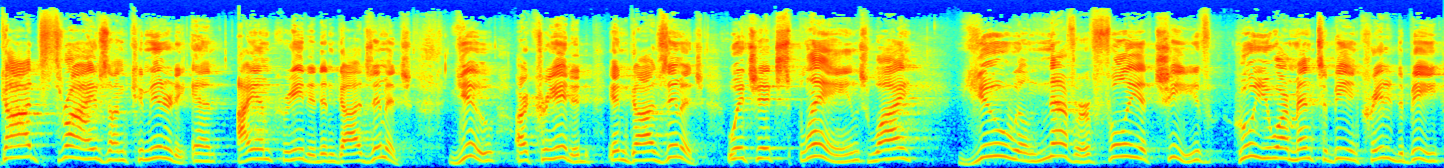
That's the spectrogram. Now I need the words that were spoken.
God thrives on community, and I am created in God's image. You are created in God's image, which explains why you will never fully achieve who you are meant to be and created to be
